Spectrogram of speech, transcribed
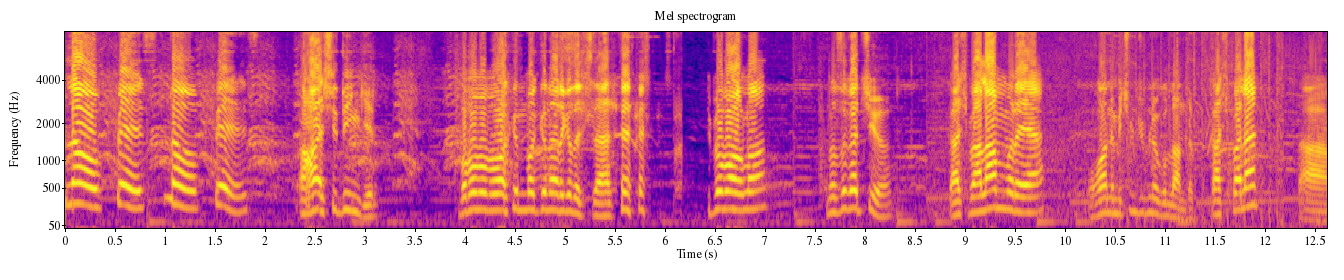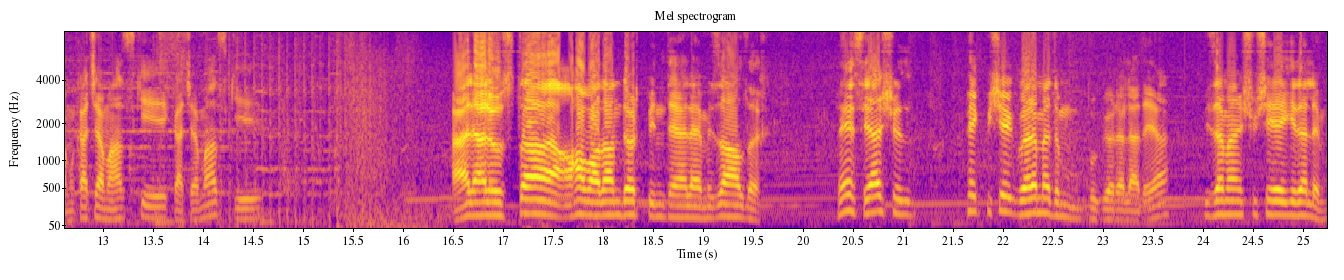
Low face, low face. Aha şu dingil. Baba baba bakın bakın arkadaşlar. Tipe bak lan. Nasıl kaçıyor? Kaçma lan buraya. Oha ne biçim cümle kullandım. Kaçma lan. Tamam kaçamaz ki kaçamaz ki. Helal usta. Havadan 4000 TL'mizi aldık. Neyse ya şu pek bir şey göremedim bu görelerde ya. Biz hemen şu şeye gidelim.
